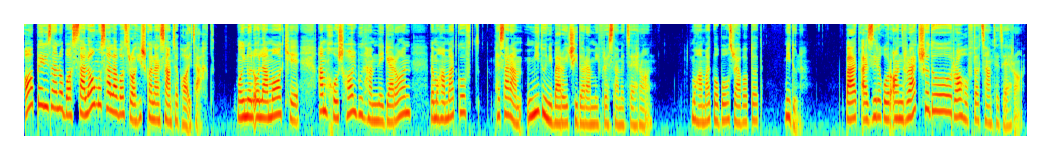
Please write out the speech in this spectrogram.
آب بریزن و با سلام و سلوات راهیش کنن سمت پایتخت. معین العلماء که هم خوشحال بود هم نگران به محمد گفت پسرم می‌دونی برای چی دارم میفرستم تهران؟ محمد با بغض جواب داد می‌دونم. بعد از زیر قرآن رد شد و راه افتاد سمت تهران.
